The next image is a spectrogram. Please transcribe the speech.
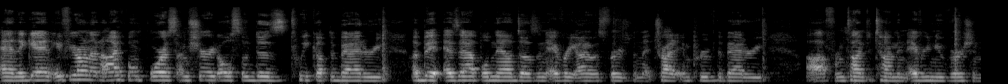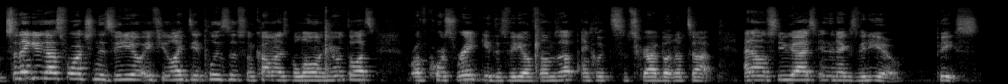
and again, if you're on an iPhone 4S, I'm sure it also does tweak up the battery a bit, as Apple now does in every iOS version that try to improve the battery uh, from time to time in every new version. So thank you guys for watching this video. If you liked it, please leave some comments below on your thoughts. Of course, rate, give this video a thumbs up, and click the subscribe button up top. And I'll see you guys in the next video. Peace.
